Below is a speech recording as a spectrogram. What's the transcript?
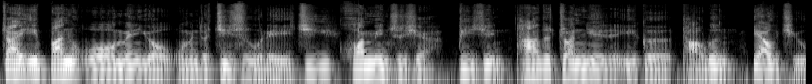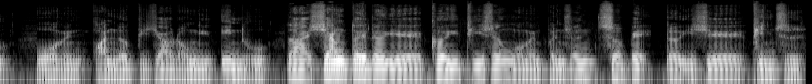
在一般我们有我们的技术累积方面之下，毕竟他的专业的一个讨论要求。我们反而比较容易应付，那相对的也可以提升我们本身设备的一些品质。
